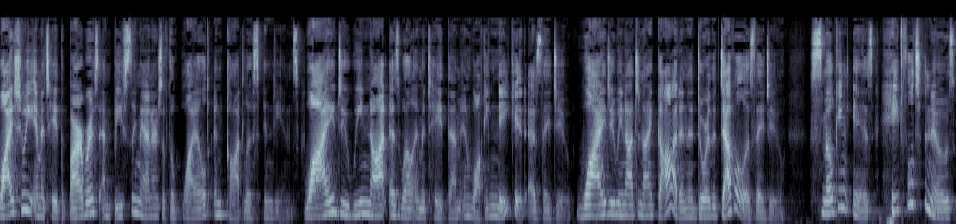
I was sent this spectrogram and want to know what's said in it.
why should we imitate the barbarous and beastly manners of the wild and godless Indians? Why do we not as well imitate them in walking naked as they do? Why do we not deny God and adore the devil as they do? Smoking is hateful to the nose,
